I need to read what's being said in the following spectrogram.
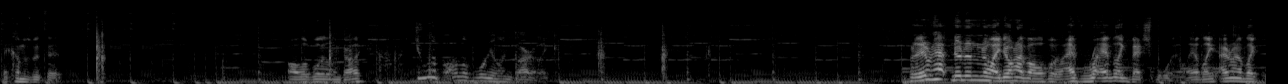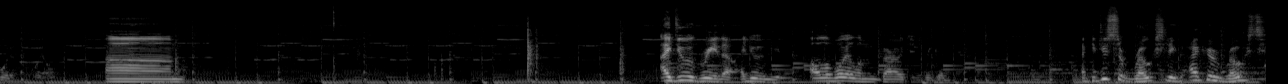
that comes with it. Olive oil and garlic. I do have olive oil and garlic. But I don't have no no no no I don't have olive oil. I have I have like vegetable oil. I have like I don't have like oil. oil. Um I do agree, though. I do agree. Though. Olive oil and garlic is really good. I could do some roasting. I could roast.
